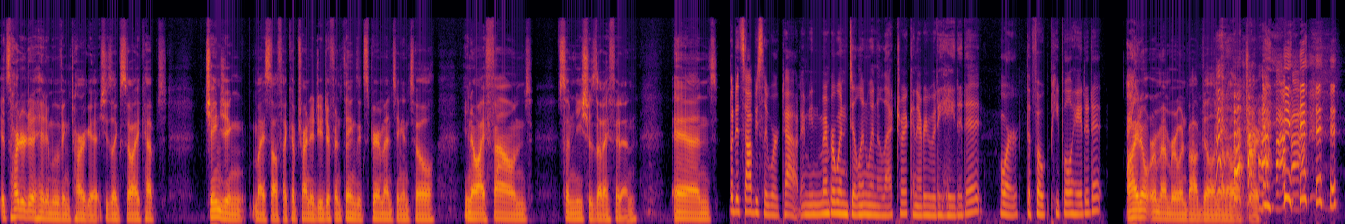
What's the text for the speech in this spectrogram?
it's harder to hit a moving target. She's like, so I kept changing myself. I kept trying to do different things, experimenting until, you know, I found some niches that I fit in. And But it's obviously worked out. I mean, remember when Dylan went electric and everybody hated it, or the folk people hated it? I don't remember when Bob Dylan went electric.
